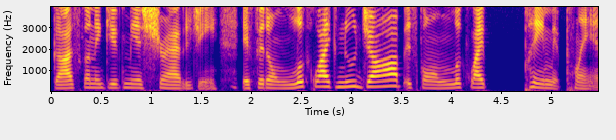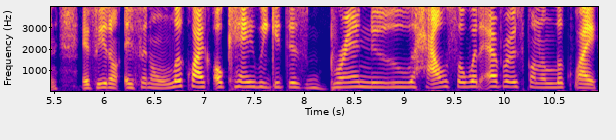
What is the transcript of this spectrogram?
God's going to give me a strategy. If it don't look like new job, it's going to look like payment plan. If you don't if it don't look like okay, we get this brand new house or whatever, it's going to look like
